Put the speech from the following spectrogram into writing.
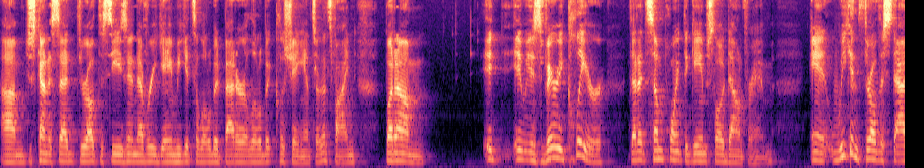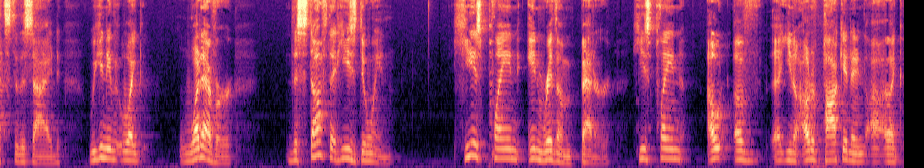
Um, just kind of said throughout the season, every game he gets a little bit better, a little bit cliche answer. That's fine. But um, it it is very clear that at some point the game slowed down for him. And we can throw the stats to the side. We can even like whatever the stuff that he's doing. He is playing in rhythm better. He's playing out of uh, you know out of pocket and uh, like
